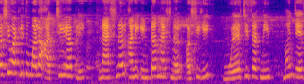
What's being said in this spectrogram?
कशी वाटली तुम्हाला आजची ही आपली नॅशनल आणि इंटरनॅशनल अशी ही मुळ्याची चटणी? म्हणजेच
